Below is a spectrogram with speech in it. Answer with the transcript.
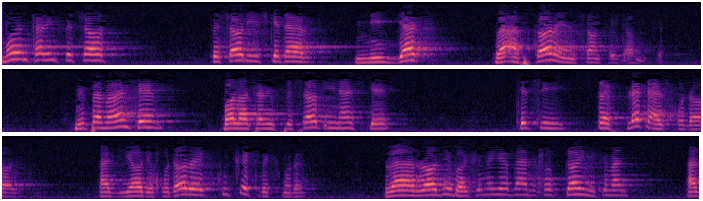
مهمترین فساد فسادی است که در نیت و افکار انسان پیدا میشه. میفرمایند که بالاترین فساد این است که کسی قفلت از خدا از یاد خدا رو کوچک بشمره و راضی باشه میگه بعد خب گاهی میشه من از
